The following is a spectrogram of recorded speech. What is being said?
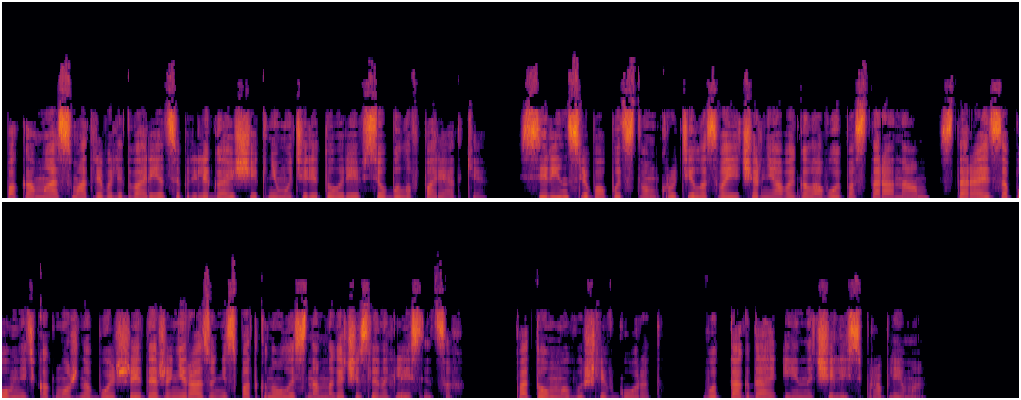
Пока мы осматривали дворец и прилегающие к нему территории, все было в порядке. Сирин с любопытством крутила своей чернявой головой по сторонам, стараясь запомнить как можно больше и даже ни разу не споткнулась на многочисленных лестницах. Потом мы вышли в город. Вот тогда и начались проблемы.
